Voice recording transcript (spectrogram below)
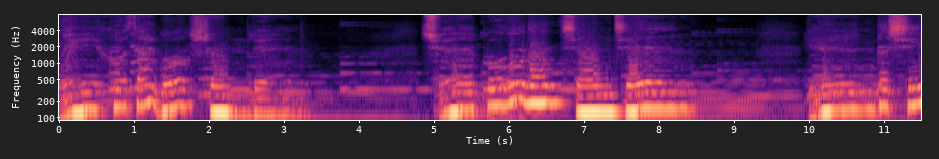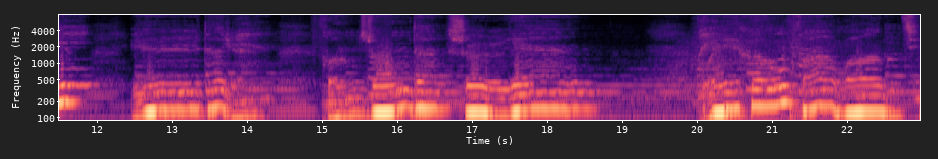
为何在我身边，天？云的心，雨的缘，风中的誓言，为何无法忘记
